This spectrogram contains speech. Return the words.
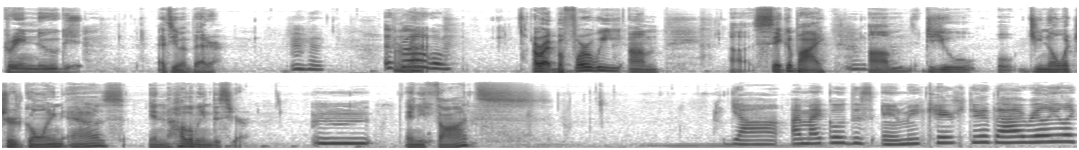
Green nougat. That's even better. Mhm. It's really good. All right. Before we um uh, say goodbye, um, do you do you know what you're going as in Halloween this year? Mm, Any thoughts? yeah, I might go this anime character that I really like.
